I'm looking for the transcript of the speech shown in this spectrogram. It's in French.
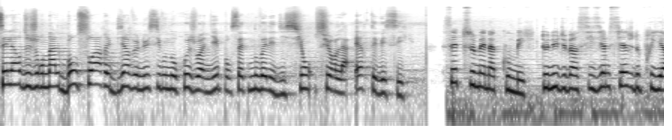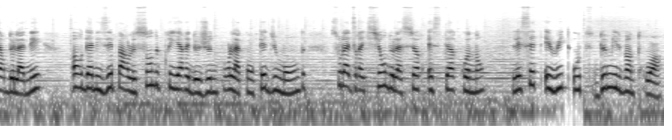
C'est l'heure du journal. Bonsoir et bienvenue si vous nous rejoignez pour cette nouvelle édition sur la RTVC. Cette semaine à Koumé, tenue du 26e siège de prière de l'année, organisé par le Centre de prière et de jeûne pour la conquête du monde, sous la direction de la sœur Esther Conan, les 7 et 8 août 2023.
